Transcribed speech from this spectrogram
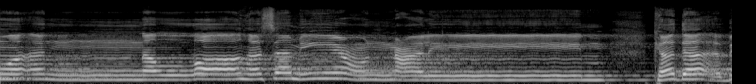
وأن الله سميع عليم. كدأب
